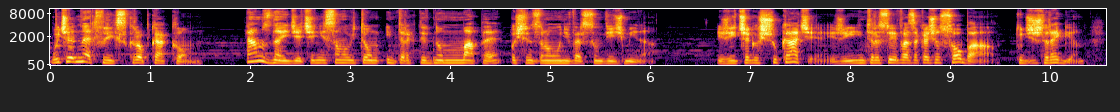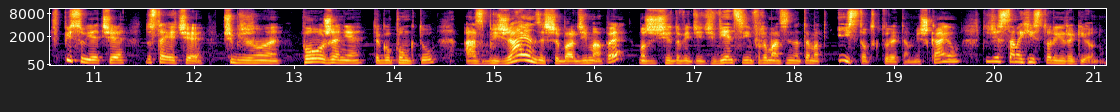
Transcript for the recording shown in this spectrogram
witchernetflix.com Tam znajdziecie niesamowitą interaktywną mapę poświęconą uniwersum Wiedźmina. Jeżeli czegoś szukacie, jeżeli interesuje Was jakaś osoba, tudzież region, wpisujecie, dostajecie przybliżone położenie tego punktu, a zbliżając jeszcze bardziej mapę, możecie się dowiedzieć więcej informacji na temat istot, które tam mieszkają, tudzież samej historii regionu.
